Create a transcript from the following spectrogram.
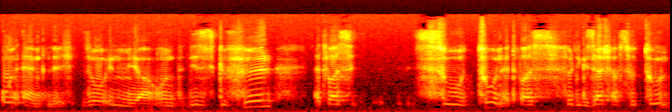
unendlich so in mir. Und dieses Gefühl, etwas zu tun, etwas für die Gesellschaft zu tun,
